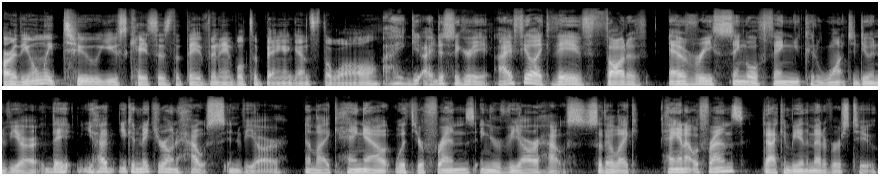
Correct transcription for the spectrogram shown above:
are the only two use cases that they've been able to bang against the wall. I, I disagree. I feel like they've thought of every single thing you could want to do in VR. They you had you can make your own house in VR and like hang out with your friends in your VR house. So they're like hanging out with friends that can be in the metaverse too.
